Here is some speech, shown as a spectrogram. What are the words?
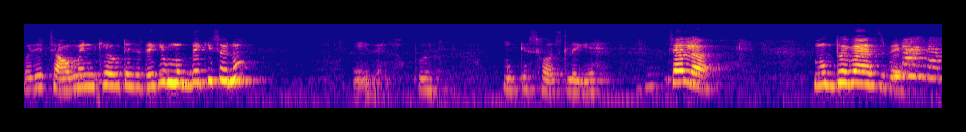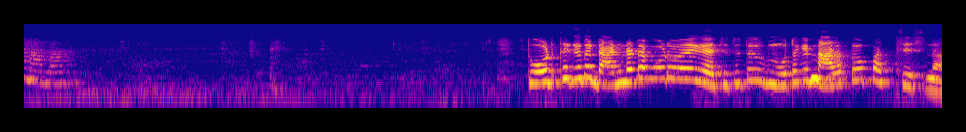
ওই যে চাউমিন খেয়ে উঠেছে। দেখি মুখ দেখি শোনো এই দেখো পুরো মুখে সস লেগে। চলো মুখ ধোবে আসবে। তোর থেকে তো ডান্ডাটা বড় হয়ে গেছে তুই তো ওটাকে নাড়াতেও পাচ্ছিস না।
